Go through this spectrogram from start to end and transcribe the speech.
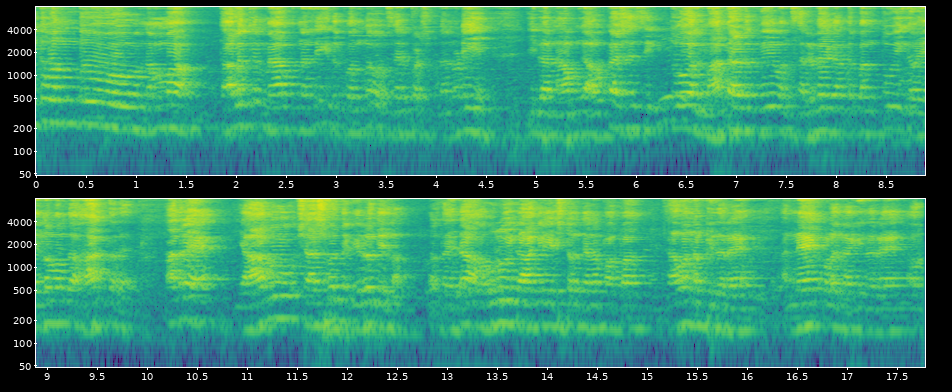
ಇದು ಒಂದು ನಮ್ಮ ತಾಲೂಕಿನ ಮ್ಯಾಪ್ನಲ್ಲಿ ಇದಕ್ಕೊಂದು ಸರಿಪಡಿಸ್ಬಿಟ್ಟ. ನೋಡಿ, ಈಗ ನಮ್ಗೆ ಅವಕಾಶ ಸಿಕ್ತು, ಅಲ್ಲಿ ಮಾತಾಡಿದ್ವಿ, ಒಂದು ಸರ್ವೆಗೆ ಅಂತ ಬಂತು, ಈಗ ಏನೋ ಒಂದು ಆಗ್ತದೆ. ಆದ್ರೆ ಯಾರು ಶಾಶ್ವತಕ್ಕೆ ಇರೋದಿಲ್ಲ. ಅರ್ಥ ಆಯ್ತಾ ಅವರು ಈಗಾಗಲೇ ಎಷ್ಟೊಂದು ಜನ ಪಾಪ ಸಾವನ್ನಪ್ಪಿದ್ದಾರೆ, ಅನ್ಯಾಯಕ್ಕೊಳಗಾಗಿದ್ದಾರೆ, ಅವ್ರ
